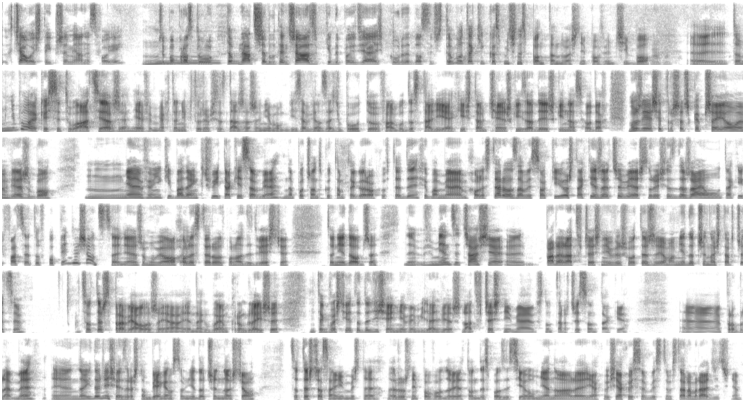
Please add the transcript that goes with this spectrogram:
chciałeś tej przemiany swojej? Czy po prostu mm, to... nadszedł ten czas, kiedy powiedziałeś, kurde, dosyć tego? To był taki kosmiczny spontan właśnie, powiem ci, bo mhm. E, to nie była jakaś sytuacja, że nie wiem, jak to niektórym się zdarza, że nie mogli zawiązać butów albo dostali jakieś tam ciężkie zadyszki na schodach. Może ja się troszeczkę przejąłem, wiesz, bo miałem wyniki badań krwi takie sobie na początku tamtego roku wtedy. Chyba miałem cholesterol za wysoki, już takie rzeczy, wiesz, które się zdarzają u takich facetów po 50, nie? Że mówią, o, tak. cholesterol ponad 200, to niedobrze. W międzyczasie, y, parę lat wcześniej wyszło też, że ja mam niedoczynność tarczycy, co też sprawiało, że ja jednak byłem krąglejszy i tak właściwie to do dzisiaj nie wiem, ile wiesz, lat wcześniej miałem z tą tarczycą takie problemy. E, no i do dzisiaj zresztą biegam z tą niedoczynnością, co też czasami myślę różnie powoduje tą dyspozycję u mnie, no ale jakoś, jakoś sobie z tym staram radzić, nie?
